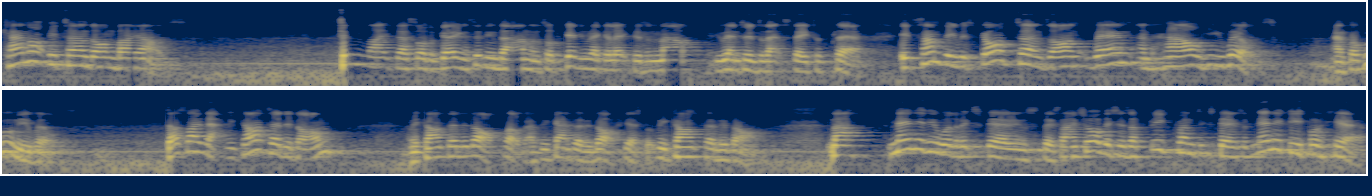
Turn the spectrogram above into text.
cannot be turned on by us. It isn't like just sort of going and sitting down and sort of getting recollected and now you enter into that state of prayer. It's something which God turns on when and how He wills and for whom He wills. Just like that. We can't turn it on we can't turn it off. Well, we can turn it off, yes, but we can't turn it on. Now, many of you will have experienced this. I'm sure this is a frequent experience of many people here,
